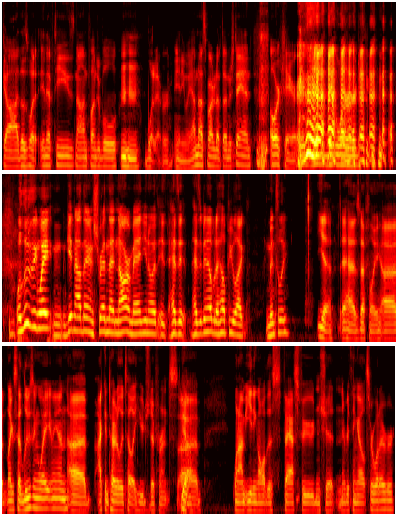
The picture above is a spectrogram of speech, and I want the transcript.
god, those what NFTs, non fungible, hmm whatever. Anyway, I'm not smart enough to understand or care. Big- big- big word. well, losing weight and getting out there and shredding that gnar, man. You know, it, it, has it has it been able to help you like mentally? Yeah, it has definitely. Uh, like I said, losing weight, man. Uh, I can totally tell a huge difference. Yeah. Uh, when I'm eating all this fast food and shit and everything else or whatever,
